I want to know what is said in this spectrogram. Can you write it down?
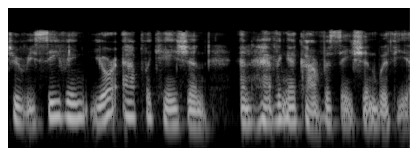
to receiving your application and having a conversation with you.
